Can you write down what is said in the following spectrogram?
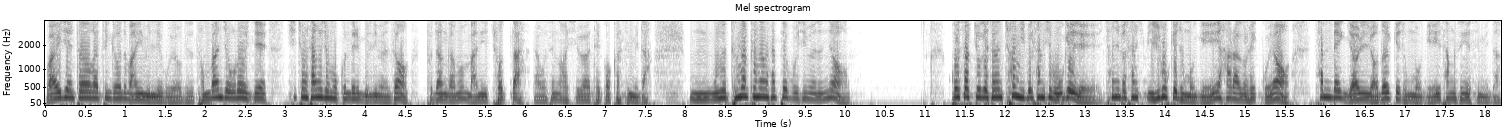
YG엔터 같은 경우도 많이 밀리고요. 그래서 전반적으로 이제 시총 상위 종목군들이 밀리면서 부담감은 많이 줬다라고 생각하시면 될 것 같습니다. 음, 오늘 등락 현황 살펴보시면은요. 코스닥 쪽에서는 1235개, 1237개 종목이 하락을 했고요. 318개 종목이 상승했습니다.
